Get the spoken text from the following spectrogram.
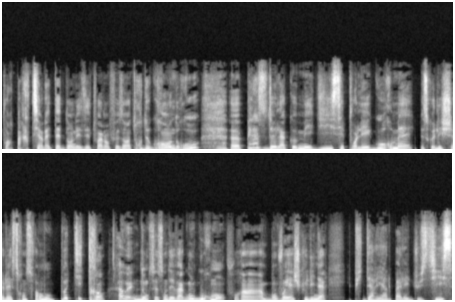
pouvoir partir la tête dans les étoiles en faisant un tour de grande roue. Euh, place de la Comédie, c'est pour les gourmets, parce que les chalets se transforment en petits trains. Ah ouais. Donc, ce sont des wagons gourmands pour un, un bon voyage culinaire. Et puis, derrière le palais de justice,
